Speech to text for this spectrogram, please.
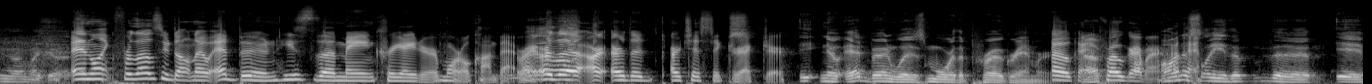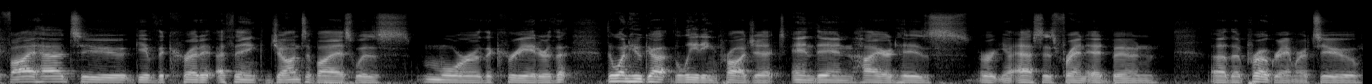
Oh my god. And like for those who don't know, Ed Boon, he's the main creator of Mortal Kombat, right? Or the or, or the artistic director. It- no, Ed Boon was more the programmer. Oh, okay, Okay. programmer. okay. Honestly, the the if I had to give the credit, I think John Tobias was more the creator, the the one who got the leading project, and then hired his or you know asked his friend Ed Boon, uh, the programmer, to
